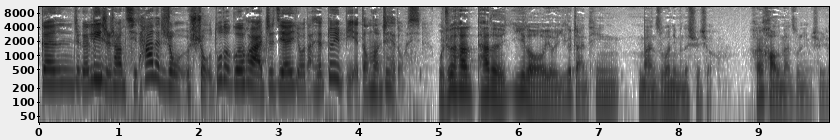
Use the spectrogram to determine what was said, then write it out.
跟这个历史上其他的这种首都的规划之间有哪些对比等等这些东西。我觉得它它的一楼有一个展厅满足你们的需求，很好的满足你们需求。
